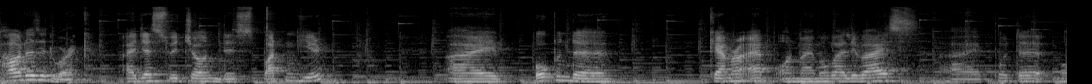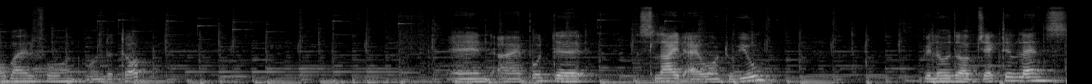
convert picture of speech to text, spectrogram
How does it work? I just switch on this button here. I open the camera app on my mobile device. I put the mobile phone on the top and I put the slide I want to view below the objective lens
